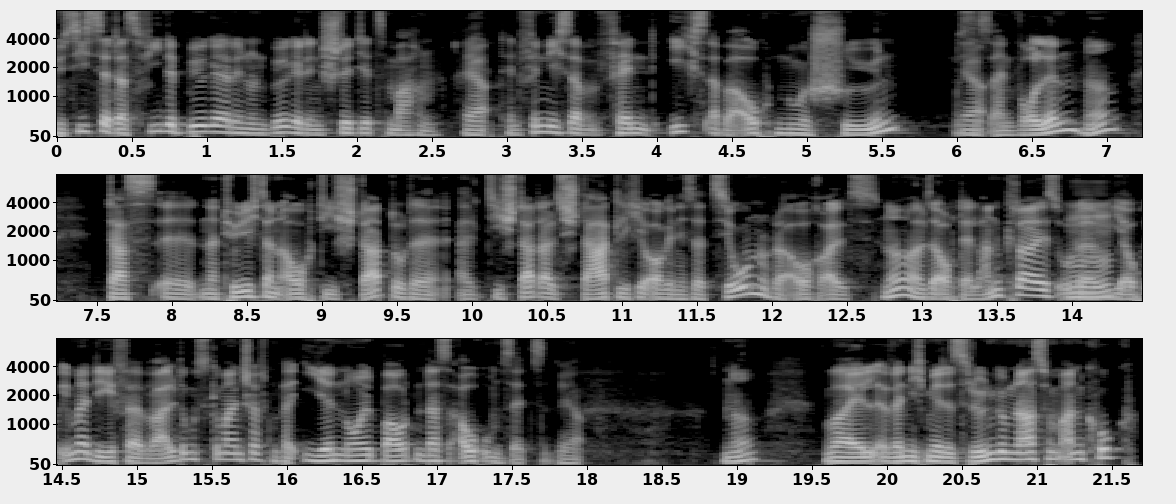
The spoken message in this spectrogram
Du siehst ja, dass viele Bürgerinnen und Bürger den Schritt jetzt machen. Ja. Dann finde ich es aber, fände ich es aber auch nur schön, das Ja. ist ein Wollen, ne? Dass äh, natürlich dann auch die Stadt oder die Stadt als staatliche Organisation oder auch als, ne, also auch der Landkreis oder Mhm. wie auch immer, die Verwaltungsgemeinschaften bei ihren Neubauten das auch umsetzen. Ja. Ne? Weil, wenn ich mir das Rhön-Gymnasium angucke,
